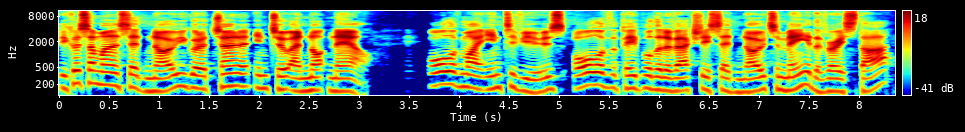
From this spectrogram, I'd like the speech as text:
because someone has said no, you've got to turn it into a not now. All of my interviews, all of the people that have actually said no to me at the very start,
